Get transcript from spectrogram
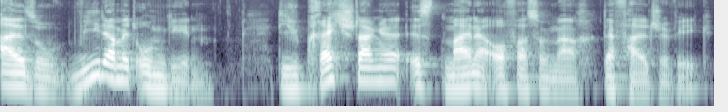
Also, wie damit umgehen? Die Brechstange ist meiner Auffassung nach der falsche Weg.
